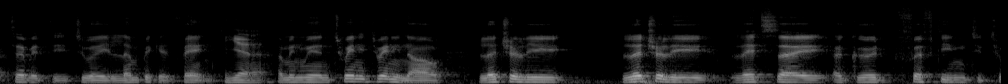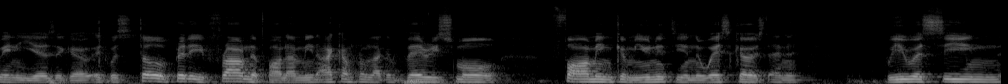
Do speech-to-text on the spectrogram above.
activity to a Olympic event. Yeah. I mean, we're in 2020 now. Literally, literally, let's say a good 15 to 20 years ago, it was still pretty frowned upon. I mean, I come from like a very small farming community in the West Coast, and we were seen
